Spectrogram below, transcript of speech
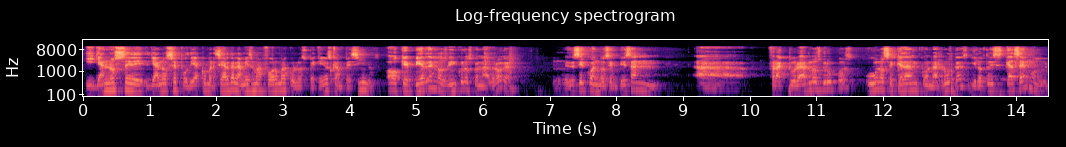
y ya no se, ya no se podía comerciar de la misma forma con los pequeños campesinos. O que pierden los vínculos con la droga. Es decir, cuando se empiezan a fracturar los grupos, unos se quedan con las rutas y el otro dice, ¿qué hacemos?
